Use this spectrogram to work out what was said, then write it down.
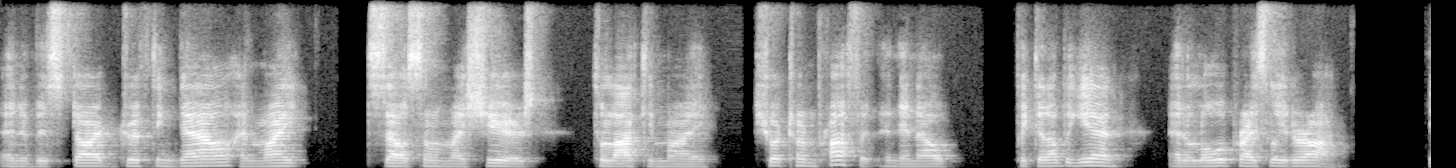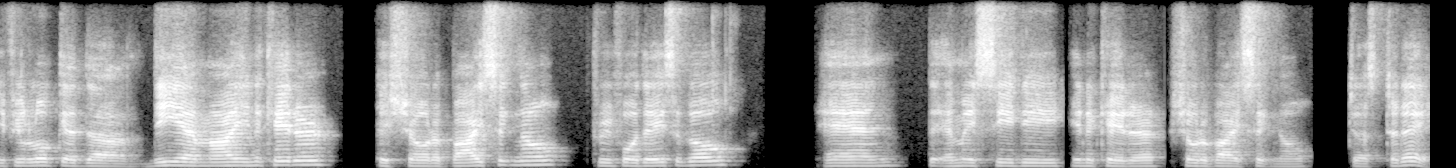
And if it start drifting down, I might sell some of my shares to lock in my short-term profit. And then I'll pick it up again at a lower price later on. If you look at the DMI indicator, it showed a buy signal three, four days ago and the MACD indicator showed a buy signal just today.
